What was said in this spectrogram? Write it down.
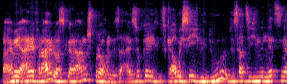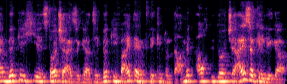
Eine Frage, du hast gerade angesprochen, das Eishockey, das glaube ich, sehe ich wie du, das hat sich in den letzten Jahren wirklich, das deutsche Eishockey hat sich wirklich weiterentwickelt und damit auch die deutsche Eishockey-Liga.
